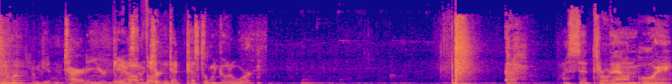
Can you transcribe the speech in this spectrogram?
I'm getting tired of your Billy gas. Bob Now Thornton. jerk that pistol and go to work. I said, throw down, boy.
